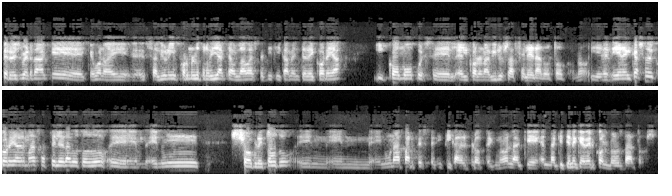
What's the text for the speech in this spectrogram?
pero es verdad que, que bueno, ahí salió un informe el otro día que hablaba específicamente de Corea y cómo pues el, coronavirus ha acelerado todo. ¿no? Y, en, el caso de Corea, además, ha acelerado todo en un sobre todo en, en, una parte específica del Protec, ¿no? en, la que, en la que tiene que ver con los datos.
